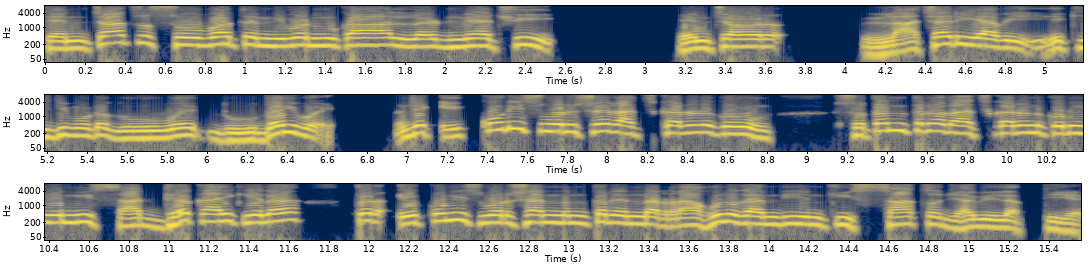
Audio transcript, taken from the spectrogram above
त्यांच्याच सोबत निवडणुका लढण्याची यांच्यावर लाचारी यावी हे किती मोठं दुर्वय दुर्दैव आहे. म्हणजे एकोणीस वर्ष राजकारण करून स्वतंत्र राजकारण करून यांनी साध्य काय केलं? तर एकोणीस वर्षांनंतर यांना राहुल गांधी यांची साथ घ्यावी लागतीये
